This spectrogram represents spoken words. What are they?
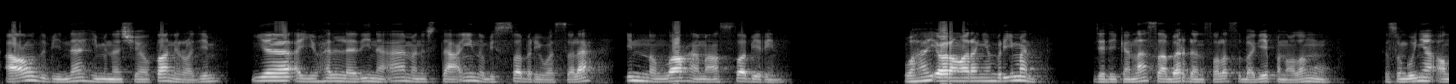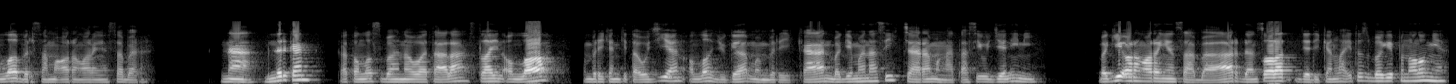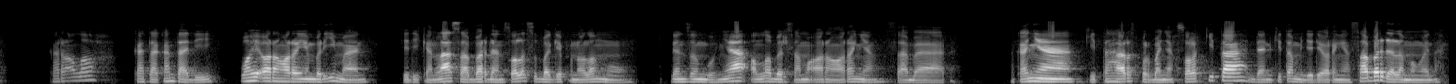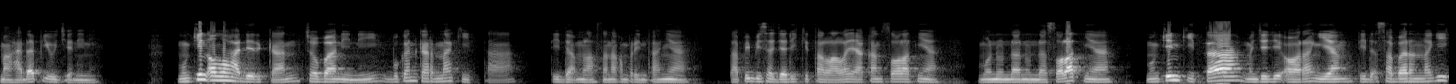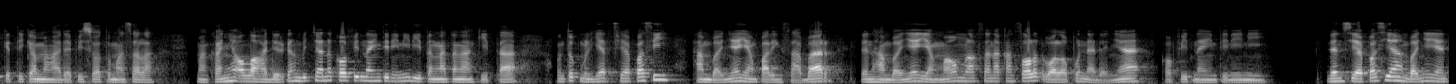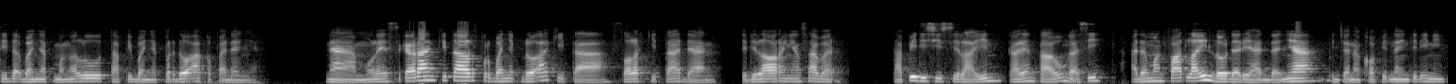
A'udzu billahi minasyaitonir rajim. Ya ayyuhalladzina amanu ista'inu bis-sabri was-salah. Innallaha ma'as sabirin. Wahai orang-orang yang beriman, jadikanlah sabar dan salat sebagai penolongmu. Sesungguhnya Allah bersama orang-orang yang sabar. Nah, benar kan? Kata Allah Subhanahu wa taala, selain Allah memberikan kita ujian, Allah juga memberikan bagaimana sih cara mengatasi ujian ini. Bagi orang-orang yang sabar dan sholat, jadikanlah itu sebagai penolongnya. Karena Allah katakan tadi, wahai orang-orang yang beriman, jadikanlah sabar dan sholat sebagai penolongmu. Dan sungguhnya Allah bersama orang-orang yang sabar. Makanya kita harus perbanyak sholat kita dan kita menjadi orang yang sabar dalam menghadapi ujian ini. Mungkin Allah hadirkan cobaan ini bukan karena kita tidak melaksanakan perintahnya, tapi bisa jadi kita lalai akan sholatnya, menunda-nunda sholatnya, Mungkin kita menjadi orang yang tidak sabaran lagi ketika menghadapi suatu masalah. Makanya Allah hadirkan bencana COVID-19 ini di tengah-tengah kita untuk melihat siapa sih hambanya yang paling sabar dan hambanya yang mau melaksanakan sholat walaupun adanya COVID-19 ini. Dan siapa sih hambanya yang tidak banyak mengeluh tapi banyak berdoa kepadanya. Nah, mulai sekarang kita harus perbanyak doa kita, sholat kita, dan jadilah orang yang sabar. Tapi di sisi lain, kalian tahu nggak sih ada manfaat lain loh dari adanya bencana COVID-19 ini.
